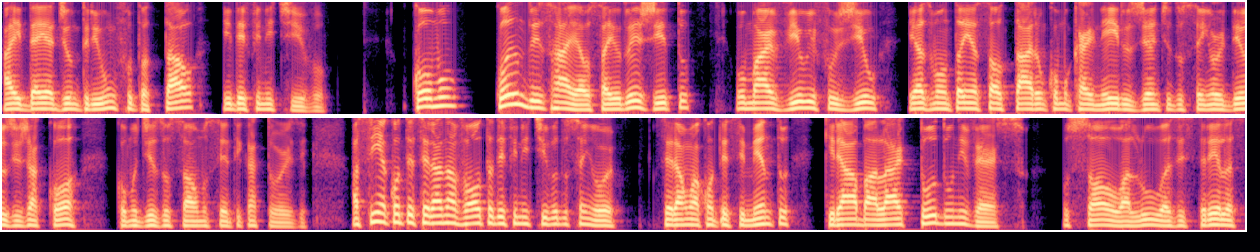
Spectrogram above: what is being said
a ideia de um triunfo total e definitivo. Como, quando Israel saiu do Egito, o mar viu e fugiu, e as montanhas saltaram como carneiros diante do Senhor Deus de Jacó, como diz o Salmo 114. Assim acontecerá na volta definitiva do Senhor. Será um acontecimento que irá abalar todo o universo. O sol, a lua, as estrelas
